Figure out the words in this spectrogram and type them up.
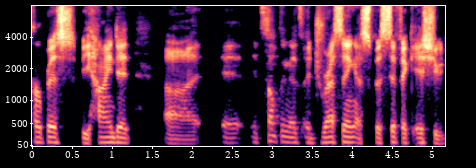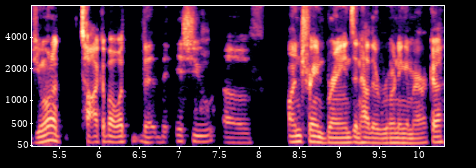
purpose behind it. Uh, it it's something that's addressing a specific issue. Do you want to talk about what the, the issue of untrained brains and how they're ruining America?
